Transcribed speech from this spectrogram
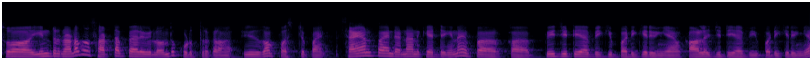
ஸோ இன்று நடந்த சட்டப்பேரவையில் வந்து கொடுத்துருக்காங்க இதுதான் ஃபஸ்ட்டு பாயிண்ட் செகண்ட் பாயிண்ட் என்னன்னு கேட்டிங்கன்னா இப்போ க பிஜிடிஆர்பிக்கு படிக்கிறீங்க காலேஜ் டிஆர்பிக்கு படிக்கிறீங்க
